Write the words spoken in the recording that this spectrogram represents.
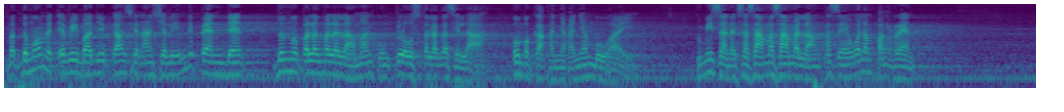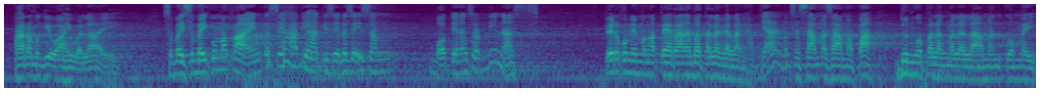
But the moment everybody becomes financially independent, doon mo palang malalaman kung close talaga sila o magkakanya-kanyang buhay. Kumisa, nagsasama-sama lang kasi walang pang-rent para maghiwa-hiwalay. Sabay-sabay kumakain kasi hati-hati sila sa isang bote ng sardinas. Pero kung may mga pera na ba talaga lahat yan, magsasama-sama pa, doon mo palang malalaman kung may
